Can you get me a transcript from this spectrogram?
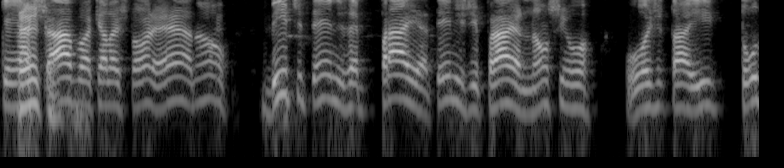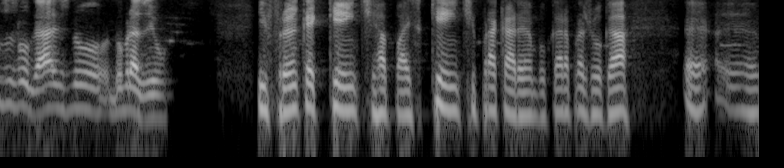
Quem é, achava aquela história, é, não, beach tênis é praia, tênis de praia, não, senhor. Hoje está aí todos os lugares do, do Brasil. E Franca é quente, rapaz, quente pra caramba. O cara para jogar é, é,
